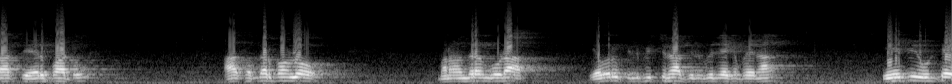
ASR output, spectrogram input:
రాష్ట్ర ఏర్పాటు ఆ సందర్భంలో మనమందరం కూడా ఎవరు పిలిపించినా పిలిపించకపోయినా ఏపీ ఉంటే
